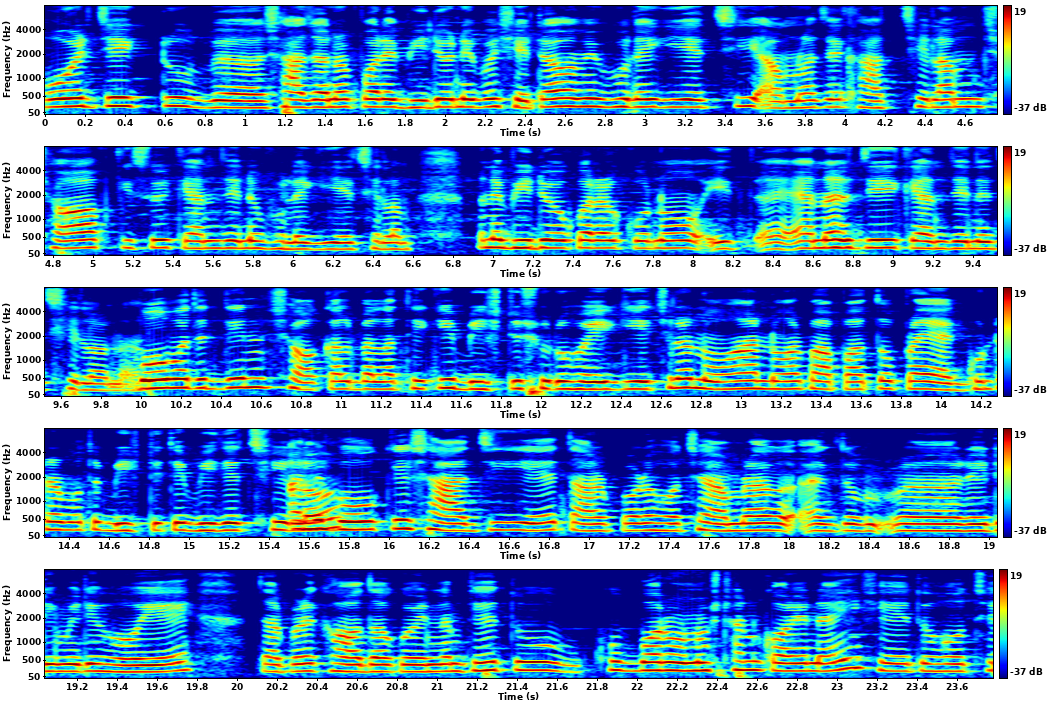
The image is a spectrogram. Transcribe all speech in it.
বউয়ের যে একটু সাজানোর পরে ভিডিও নেব সেটাও আমি ভুলে গিয়েছি। আমরা যে খাচ্ছিলাম সব কিছুই কেন জেনে ভুলে গিয়েছিলাম। মানে ভিডিও করার কোনো এনার্জি কেন জেনে ছিল না। বৌবাদের দিন সকালবেলা থেকে বৃষ্টি শুরু হয়ে গিয়েছিল। নোহা নোহার পাপা তো প্রায় এক ঘণ্টার মতো বৃষ্টিতে ভিজেছিল। বউকে সাজিয়ে তারপরে হচ্ছে আমরা একদম রেডিমেডি হয়ে তারপরে খাওয়া দাওয়া করে নিলাম। যেহেতু খুব বড় অনুষ্ঠান করে নাই, সেহেতু হচ্ছে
